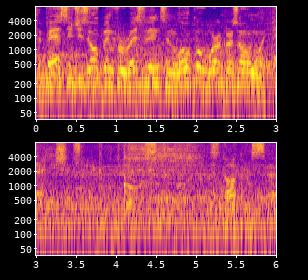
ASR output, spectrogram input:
The passage is open for residents and local workers only. vanishes like a ghost. Stalkers say.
